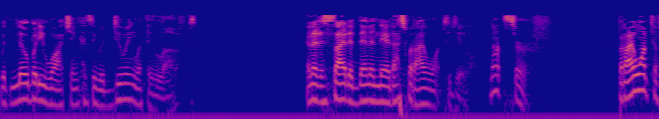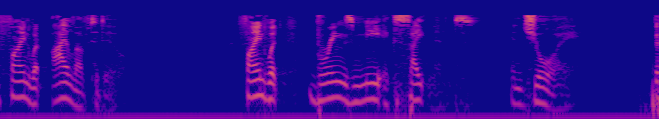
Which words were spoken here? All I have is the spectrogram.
with nobody watching because they were doing what they loved. And I decided then and there, that's what I want to do, not surf. But I want to find what I love to do. Find what brings me excitement and joy. The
